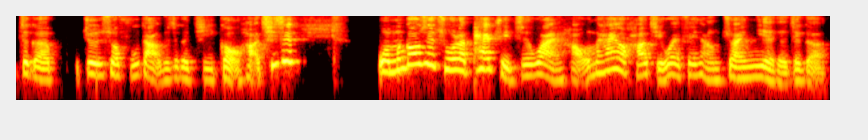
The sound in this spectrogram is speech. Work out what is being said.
这个就是说辅导的这个机构哈。其实我们公司除了 Patrick 之外，哈，我们还有好几位非常专业的这个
